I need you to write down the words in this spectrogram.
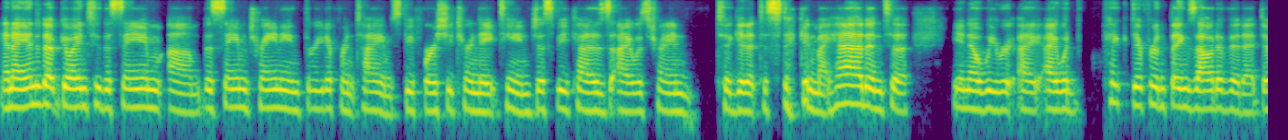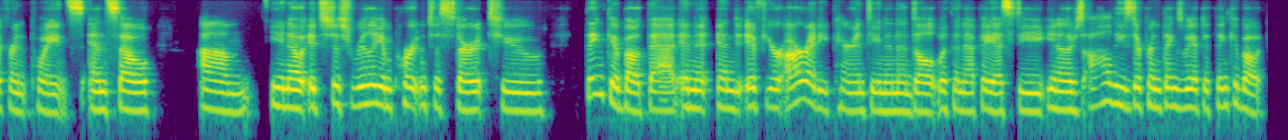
and i ended up going to the same um, the same training three different times before she turned 18 just because i was trying to get it to stick in my head and to you know we were i, I would pick different things out of it at different points. And so um, you know it's just really important to start to think about that. And and if you're already parenting an adult with an FASD you know there's all these different things we have to think about.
